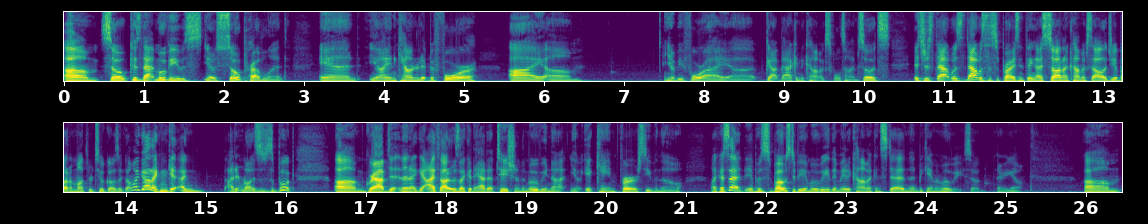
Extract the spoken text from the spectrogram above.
Um, so because that movie was you know so prevalent, and you know I encountered it before I um, you know before I uh, got back into comics full time. So it's it's just that was that was the surprising thing. I saw it on Comixology about a month or two ago. I was like, oh my god, I can get. I, I didn't realize this was a book. Um, grabbed it and then I, I thought it was like an adaptation of the movie, not you know it came first, even though like I said it was supposed to be a movie. They made a comic instead and then became a movie. So there you go. Um,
